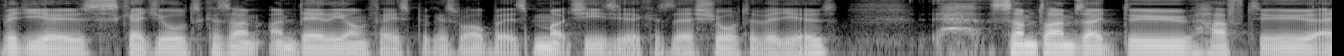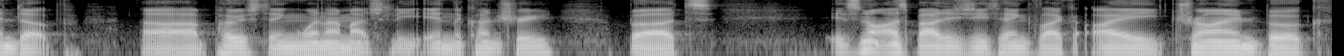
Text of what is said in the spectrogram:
videos scheduled because I'm, I'm daily on Facebook as well, but it's much easier because they're shorter videos sometimes I do have to end up uh, posting when I'm actually in the country, but it's not as bad as you think. Like I try and book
